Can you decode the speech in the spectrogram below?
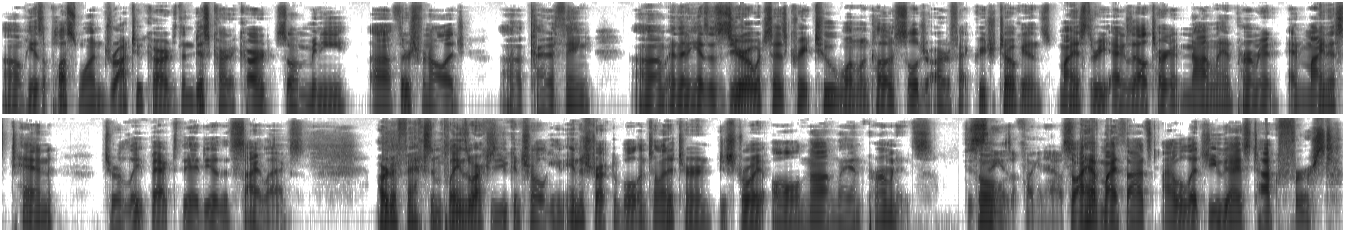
Um, he has a plus one, draw two cards, then discard a card. So a mini uh, thirst for knowledge uh, kind of thing. Um, and then he has a zero, which says create two one one color soldier artifact creature tokens, minus three exile target non land permanent, and minus ten to relate back to the idea of the Sylex. Artifacts and planeswalkers you control gain indestructible until end of turn, destroy all non land permanents. This So- thing is a fucking house. So I have my thoughts. I will let you guys talk first.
